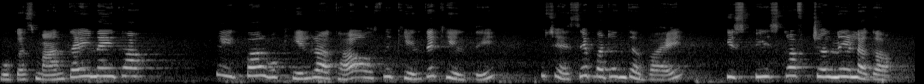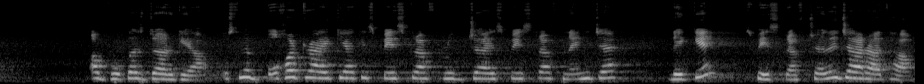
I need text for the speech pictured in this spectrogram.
फोकस मानता ही नहीं था। तो एक बार वो खेल रहा था और उसने खेलते खेलते कुछ ऐसे बटन दबाए कि स्पेस क्राफ्ट चलने लगा। अब फोकस डर गया। उसने बहुत ट्राई किया कि स्पेस क्राफ्ट रुक जाए स्पेस क्राफ्ट नहीं जाए, लेकिन स्पेस क्राफ्ट चले जा रहा था।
